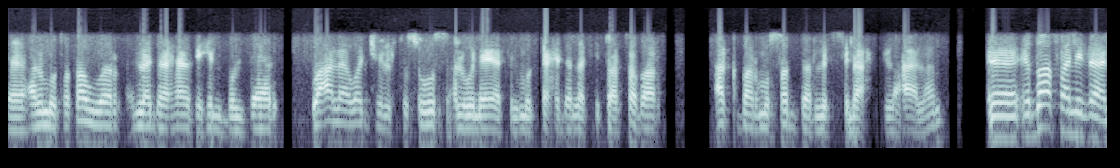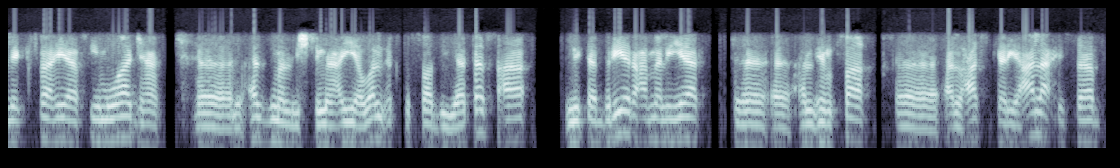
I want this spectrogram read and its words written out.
المتطور لدى هذه البلدان وعلى وجه الخصوص الولايات المتحدة التي تعتبر أكبر مصدر للسلاح في العالم. آه، إضافة لذلك فهي في مواجهة آه، الأزمة الاجتماعية والاقتصادية تسعى لتبرير عمليات آه، الإنفاق العسكري على حساب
